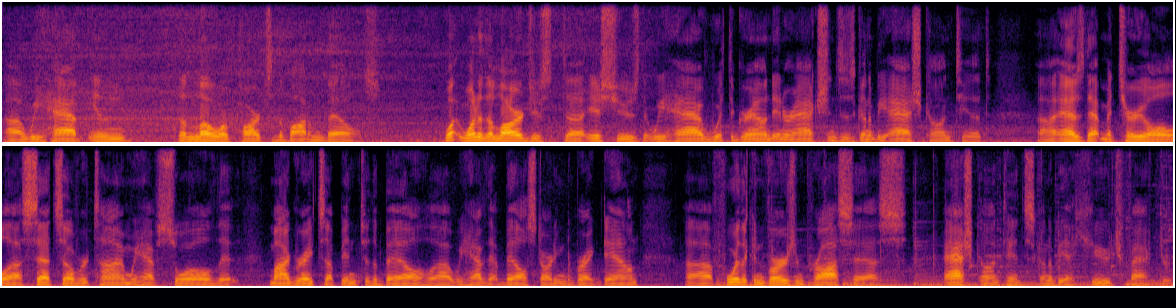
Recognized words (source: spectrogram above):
uh, we have in the lower parts of the bottom bales. One of the largest uh, issues that we have with the ground interactions is going to be ash content. Uh, as that material uh, sets over time, we have soil that migrates up into the bale. Uh, we have that bale starting to break down. Uh, for the conversion process, ash content is going to be a huge factor.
